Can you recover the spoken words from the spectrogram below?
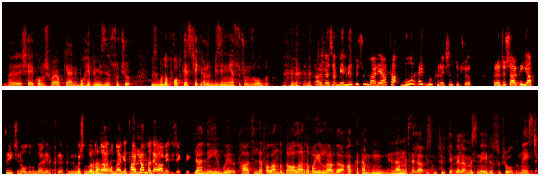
böyle şey konuşma yok yani. Bu hepimizin suçu. Biz burada podcast çekiyoruz. Bizim niye suçumuz oldu? Arkadaşlar benim ne suçum var ya? Ta- bu hep bu Kıraç'ın suçu. Kıraç o şarkıyı yaptığı için oldu bunların hepsi. Bizim başımıza Orada bunlar, onlar gel. hakikaten Tarkan'la devam edecektik. Ya Nehir bu tatilde falan da dağlarda, bayırlarda hakikaten bu neden mesela bizim Türkiye'nin elenmesi Nehir'in suçu oldu? Neyse.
